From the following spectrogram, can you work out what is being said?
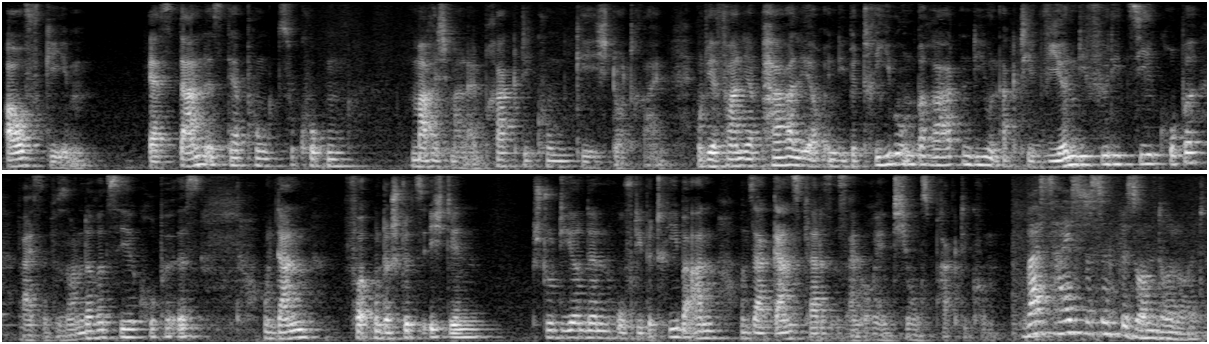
aufgeben. Erst dann ist der Punkt zu gucken, mache ich mal ein Praktikum, gehe ich dort rein. Und wir fahren ja parallel auch in die Betriebe und beraten die und aktivieren die für die Zielgruppe, weil es eine besondere Zielgruppe ist. Und dann unterstütze ich den Studierenden, ruft die Betriebe an und sagt ganz klar, das ist ein Orientierungspraktikum. Was heißt, das sind besondere Leute?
